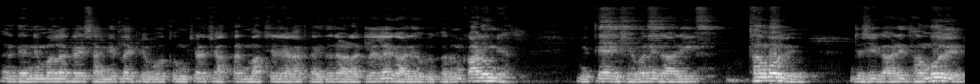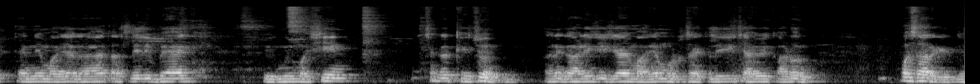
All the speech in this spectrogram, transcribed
आणि त्यांनी मला काही सांगितलं की भाऊ तुमच्या चाकात मागच्या चाकात काहीतरी अडकलेलं आहे गाडी उभी करून काढून घ्या. मी त्या हिशोबाने गाडी थांबवली. जशी गाडी थांबवली त्यांनी माझ्या गळ्यात असलेली बॅग पिग्मी मशीन सगळं खेचून आणि गाडीची चावी माझ्या मोटरसायकलीची चावी काढून पसार घेतली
